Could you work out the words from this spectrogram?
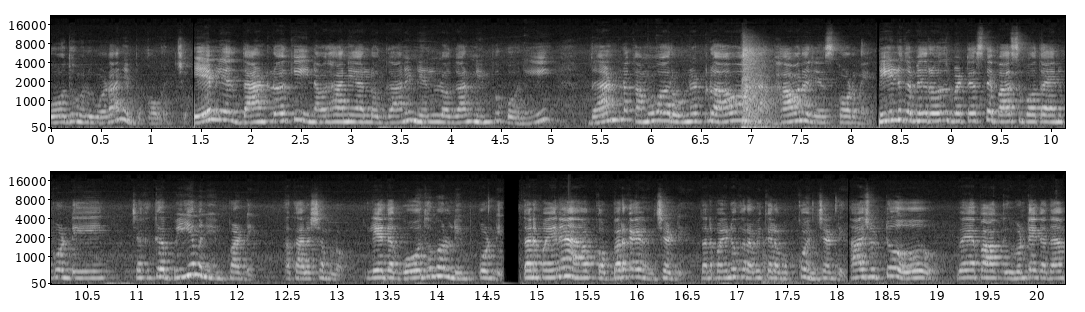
గోధుమలు కూడా నింపుకోవచ్చు. ఏం లేదు దాంట్లోకి నవధాన్యాల్లో కానీ నీళ్ళలో కానీ నింపుకొని దాంట్లో అమ్మవారు ఉన్నట్లు ఆవాహన భావన చేసుకోవడమే. నీళ్ళు తొమ్మిది రోజులు పెట్టేస్తే బాసిపోతాయి అనుకోండి చక్కగా బియ్యం నింపండి ఆ కలశంలో. లేదా గోధుమలు నింపుకోండి. దానిపైన కొబ్బరికాయ ఉంచండి. దానిపైన ఒక రవికల ముక్క ఉంచండి. ఆ చుట్టూ వేపాకు ఇవి ఉంటాయి కదా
